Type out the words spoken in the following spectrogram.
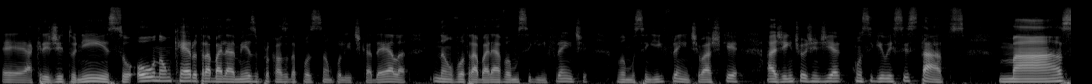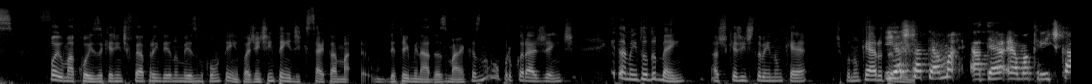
é, acredito nisso, ou não quero trabalhar mesmo por causa da posição política dela, não vou trabalhar, vamos seguir em frente? Vamos seguir em frente. Eu acho que a gente hoje em dia conseguiu esse status. Mas foi uma coisa que a gente foi aprendendo mesmo com o tempo. A gente entende que certa, determinadas marcas não vão procurar a gente. E também tudo bem. Acho que a gente também não quer. Tipo, não quero E também. acho que até, uma, até é uma crítica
